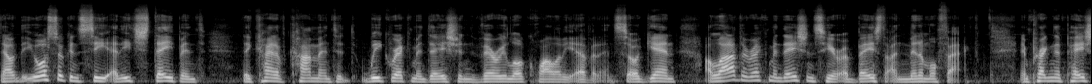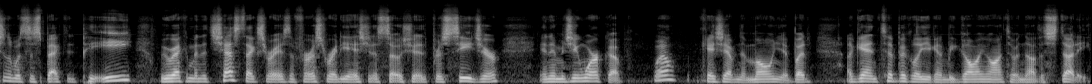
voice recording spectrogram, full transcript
Now, you also can see at each statement, they kind of commented weak recommendation, very low quality evidence. So, again, a lot of the recommendations here are based on minimal fact. In pregnant patients with suspected PE, we recommend the chest x ray as the first radiation associated procedure in imaging workup. Well, in case you have pneumonia, but again, typically you're going to be going on to another study.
